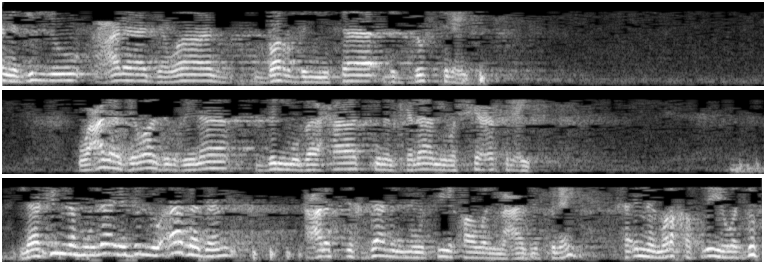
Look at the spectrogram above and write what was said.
يدل على جواز ضرب النساء بالدف في العيد وعلى جواز الغناء بالمباحات من الكلام والشعر في العيد لكنه لا يدل ابدا على استخدام الموسيقى والمعازف في العيد فإن المرخص به هو الدف.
